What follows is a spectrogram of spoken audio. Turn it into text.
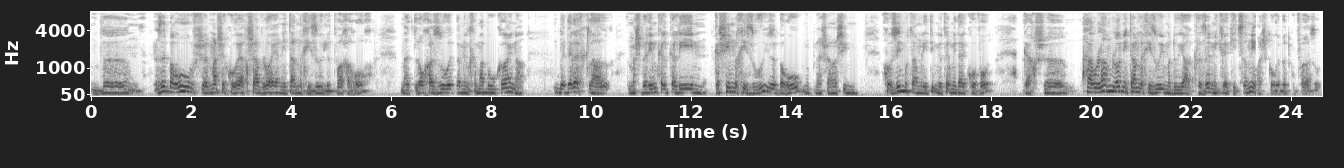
וזה ברור שמה שקורה עכשיו לא היה ניתן לחיזוי לטווח ארוך. זאת אומרת, לא חזו את המלחמה באוקראינה. בדרך כלל משברים כלכליים קשים לחיזוי, זה ברור, מפני שאנשים חוזים אותם לעיתים יותר מדי קרובות, כך שהעולם לא ניתן לחיזוי מדויק, וזה מקרה קיצוני, מה שקורה בתקופה הזאת,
